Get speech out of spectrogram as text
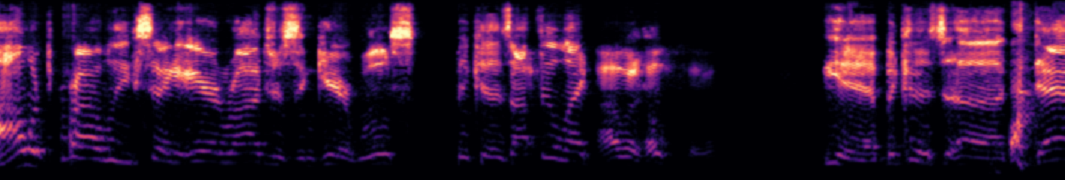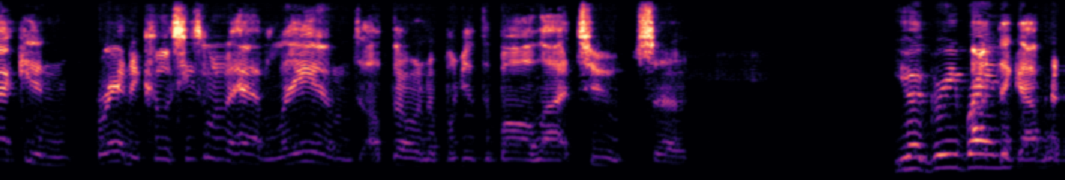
I would probably say Aaron Rodgers and Garrett Wilson because I feel like I would hope so. Yeah, because uh, Dak and Brandin Cooks, he's going to have Lamb up throwing the, get the ball a lot too. So You agree, I Brandon? think I'm. Yeah,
